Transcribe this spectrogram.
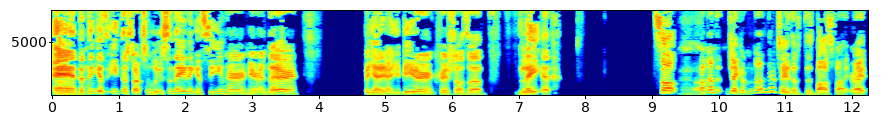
And the thing is, Ethan starts hallucinating and seeing her here and there. But yeah, yeah, you beat her and Chris shows up late. So, uh-huh. I'm- I'm- Jacob, I'm gonna tell you this, this boss fight, right?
